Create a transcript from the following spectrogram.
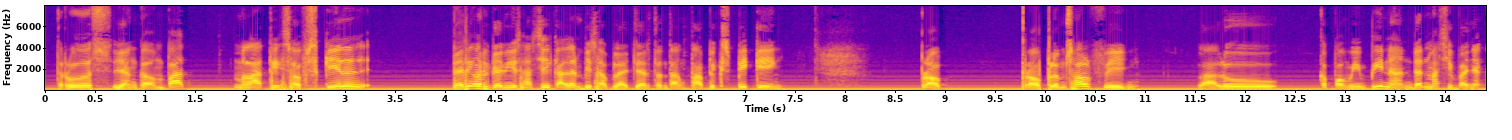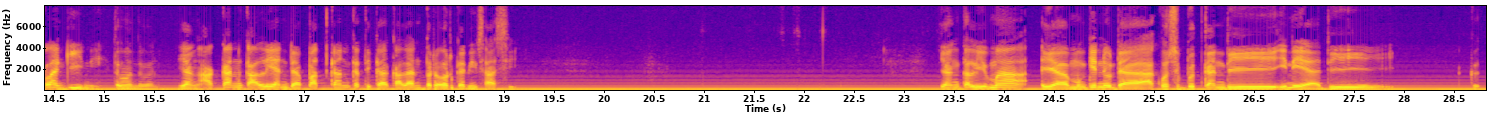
Terus yang keempat melatih soft skill dari organisasi kalian bisa belajar tentang public speaking, pro problem solving, lalu kepemimpinan dan masih banyak lagi nih teman-teman yang akan kalian dapatkan ketika kalian berorganisasi. Yang kelima ya mungkin udah aku sebutkan di ini ya di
